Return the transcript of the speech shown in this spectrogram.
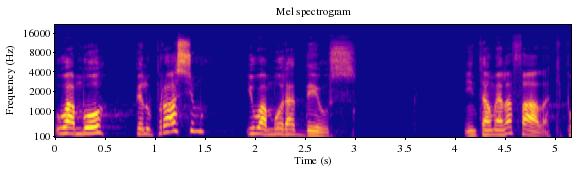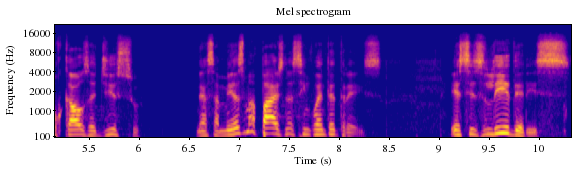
o amor pelo próximo e o amor a Deus. Então ela fala que por causa disso, nessa mesma página 53, esses líderes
